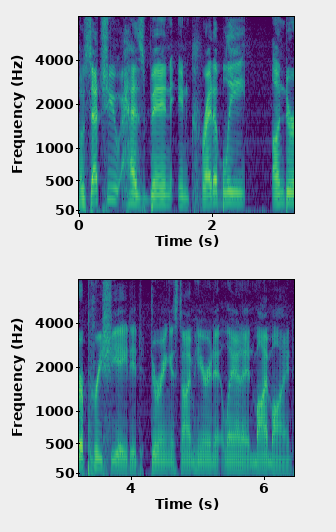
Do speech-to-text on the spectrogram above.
Rossetto has been incredibly underappreciated during his time here in Atlanta, in my mind.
